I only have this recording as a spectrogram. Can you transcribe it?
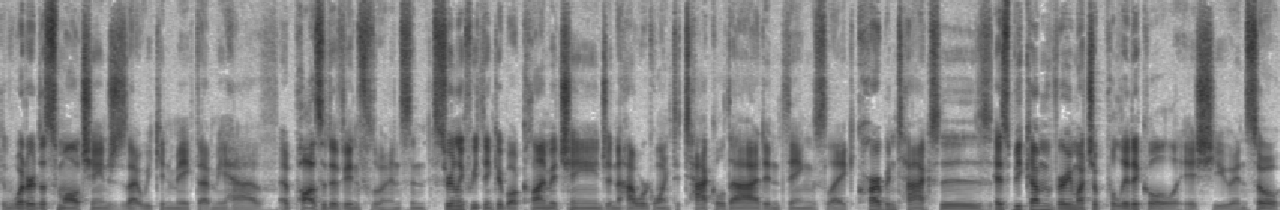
what are the small changes that we can make that may have a positive influence. And certainly, if we think about climate change and how we're going to tackle that, and things like carbon taxes, has become very much a political issue. And so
